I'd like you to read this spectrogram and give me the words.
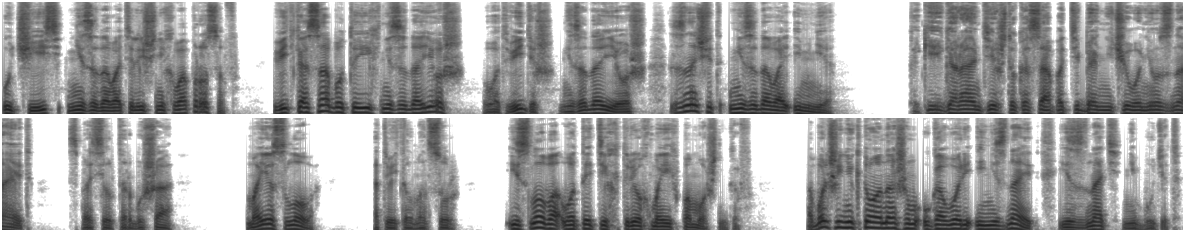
«Учись не задавать лишних вопросов. Ведь Касабу ты их не задаешь. Вот видишь, не задаешь. Значит, не задавай и мне. «Какие гарантии, что Касап от тебя ничего не узнает?» — спросил Тарбуша. «Мое слово», — ответил Мансур. «И слово вот этих трех моих помощников. А больше никто о нашем уговоре и не знает, и знать не будет.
